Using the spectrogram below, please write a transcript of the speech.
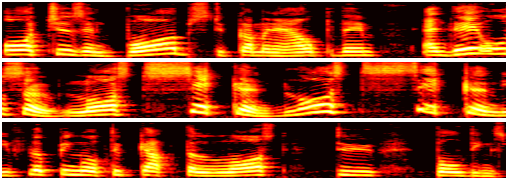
archers and barbs to come and help them. And there also, last second, last second, he flipping off to cut the last two buildings.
